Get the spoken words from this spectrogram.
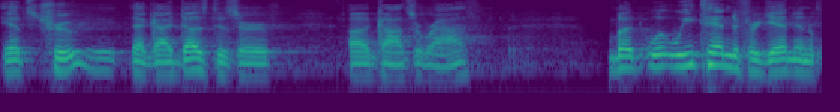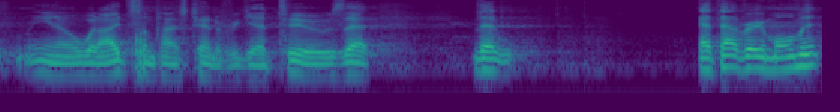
it's true, that guy does deserve uh, God's wrath. But what we tend to forget, and you know what I sometimes tend to forget too, is that that at that very moment,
